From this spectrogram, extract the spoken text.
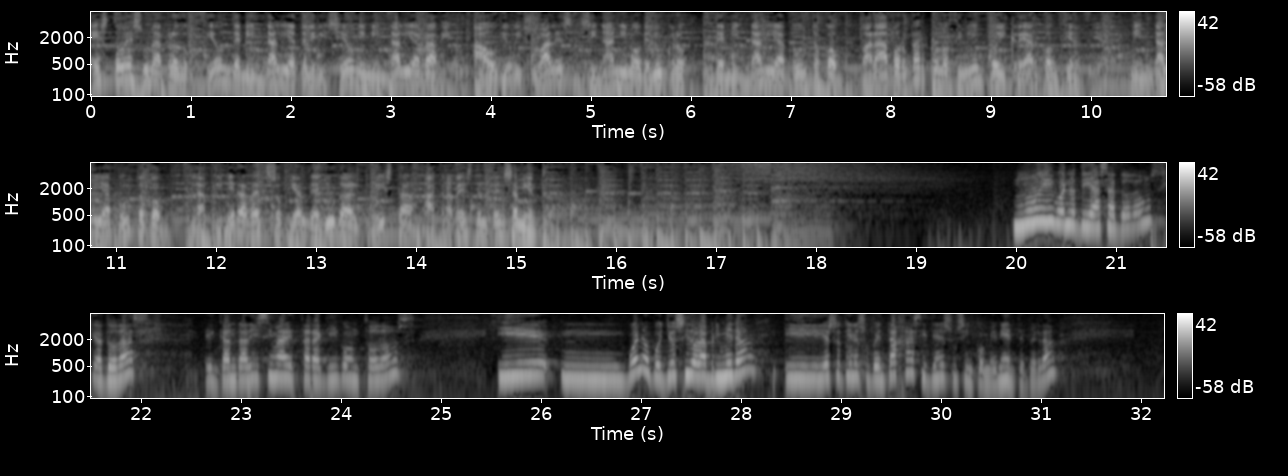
Esto es una producción de Mindalia Televisión y Mindalia Radio, audiovisuales sin ánimo de lucro de mindalia.com, para aportar conocimiento y crear conciencia. Mindalia.com, la primera red social de ayuda altruista a través del pensamiento. Muy buenos días a todos y a todas. Encantadísima de estar aquí con todos. Y mm, bueno, pues yo he sido la primera y eso tiene sus ventajas y tiene sus inconvenientes, ¿verdad?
